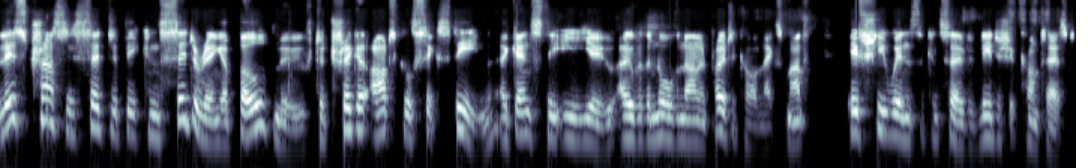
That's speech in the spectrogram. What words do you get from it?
Liz Truss is said to be considering a bold move to trigger Article 16 against the EU over the Northern Ireland Protocol next month if she wins the Conservative leadership contest.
